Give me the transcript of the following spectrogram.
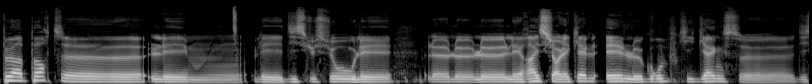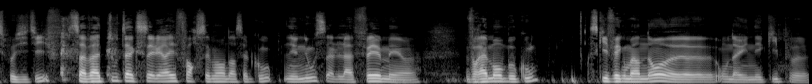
peu importe euh, les hum, les discussions ou les le, le- le- les rails sur lesquels est le groupe qui gagne ce dispositif, ça va tout accélérer forcément d'un seul coup. Et nous, ça l'a fait, mais euh, vraiment beaucoup. Ce qui fait que maintenant, euh, on a une équipe. euh,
